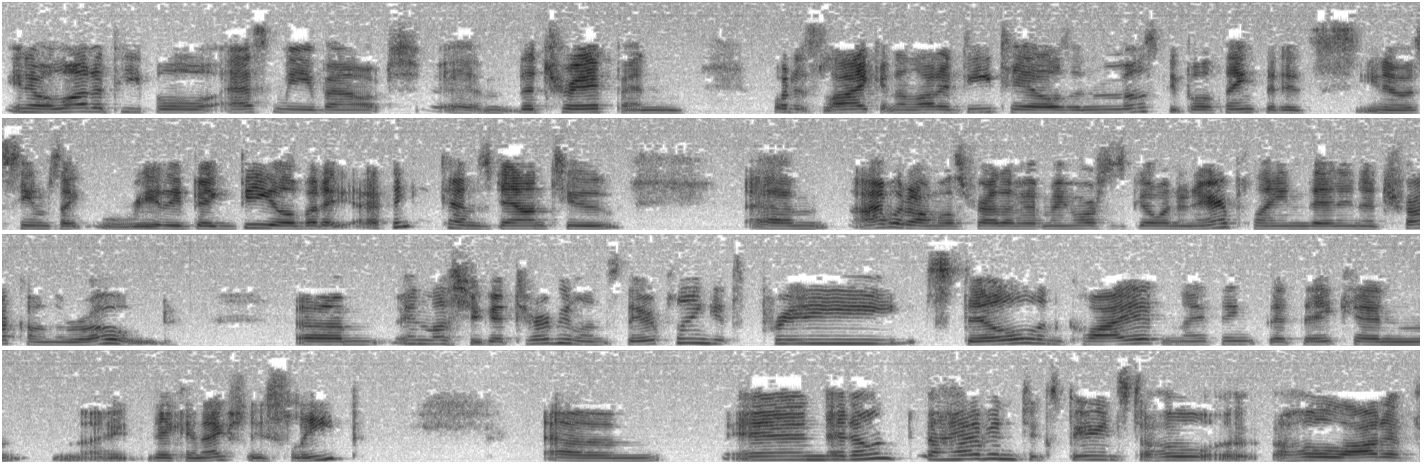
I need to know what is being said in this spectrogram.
you know, a lot of people ask me about um, the trip and what it's like and a lot of details. And most people think that it's, you know, it seems like really big deal, but I, I think it comes down to, um, I would almost rather have my horses go in an airplane than in a truck on the road. Um, unless you get turbulence, the airplane gets pretty still and quiet, and I think that they can they can actually sleep. Um, and I don't, I haven't experienced a whole a whole lot of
